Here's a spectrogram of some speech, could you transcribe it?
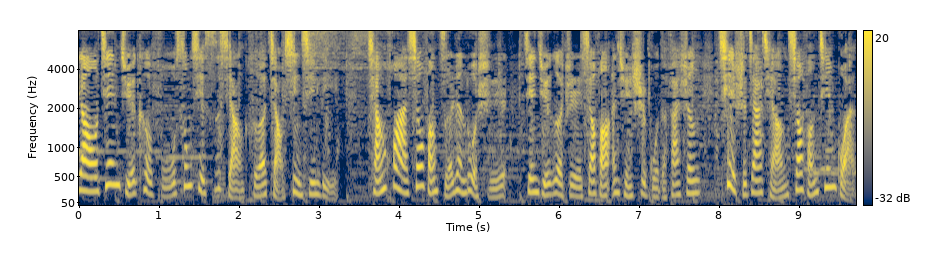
要坚决克服松懈思想和侥幸心理。强化消防责任落实，坚决遏制消防安全事故的发生，切实加强消防监管，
